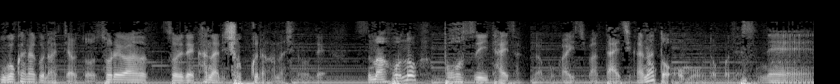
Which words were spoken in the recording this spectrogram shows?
動かなくなっちゃうと、それはそれでかなりショックな話なので、スマホの防水対策が僕は一番大事かなと思うとこですね。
